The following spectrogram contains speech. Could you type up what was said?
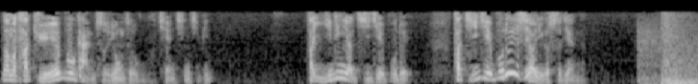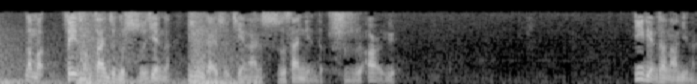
那么他绝不敢只用这五千轻骑兵，他一定要集结部队，他集结部队是要一个时间的。那么这场战争的时间呢，应该是建安十三年的十二月。地点在哪里呢？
